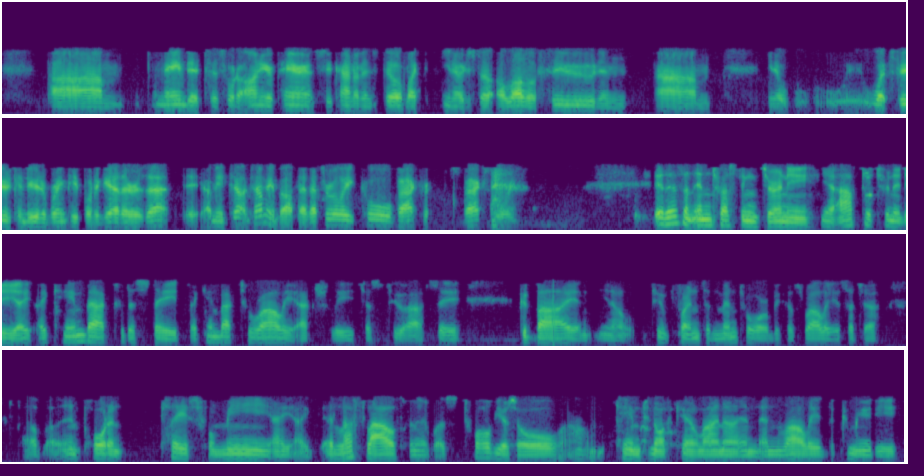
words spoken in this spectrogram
um named it to sort of honor your parents who kind of instilled like you know just a, a love of food and um you know w- what food can do to bring people together. Is that? I mean, tell tell me about that. That's a really cool back backstory it is an interesting journey. Yeah, after Trinity, I, I came back to the states. I came back to Raleigh actually just to uh, say goodbye and you know to friends and mentor because Raleigh is such a, a an important place for me. I, I, I left Laos when I was 12 years old. Um, came to North Carolina and and Raleigh, the community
